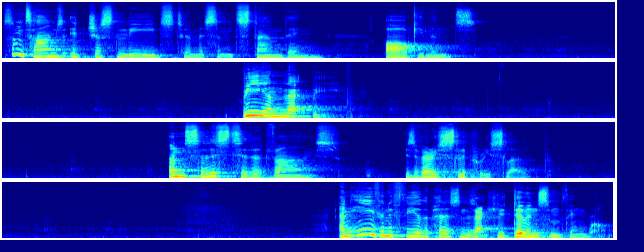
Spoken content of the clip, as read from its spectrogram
Sometimes it just leads to misunderstanding, arguments. Be and let be. Unsolicited advice is a very slippery slope. And even if the other person is actually doing something wrong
